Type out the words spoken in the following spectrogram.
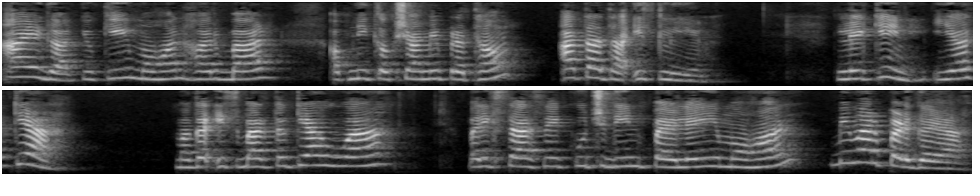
आएगा, क्योंकि मोहन हर बार अपनी कक्षा में प्रथम आता था इसलिए। लेकिन यह क्या? मगर इस बार तो क्या हुआ? परीक्षा से कुछ दिन पहले ही मोहन बीमार पड़ गया।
